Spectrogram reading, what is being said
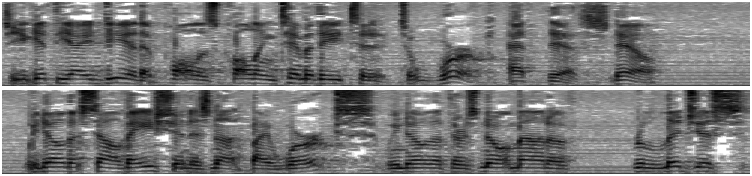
So you get the idea that Paul is calling Timothy to, to work at this. Now, we know that salvation is not by works. We know that there's no amount of religious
